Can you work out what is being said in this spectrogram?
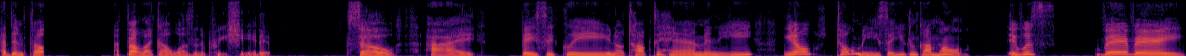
I didn't felt I felt like I wasn't appreciated. So I basically, you know, talked to him and he, you know, told me, he said, you can come home. It was very, very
